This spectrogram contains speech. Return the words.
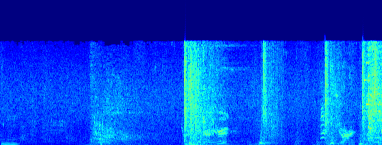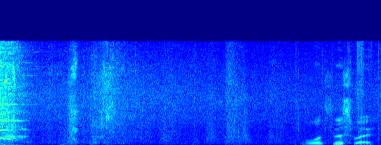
Hmm. What's this way?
